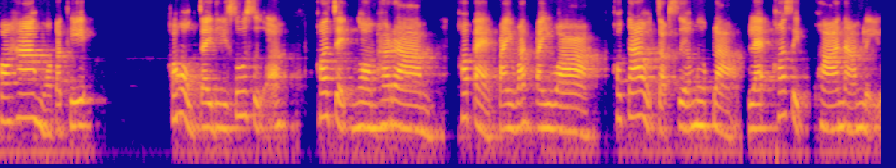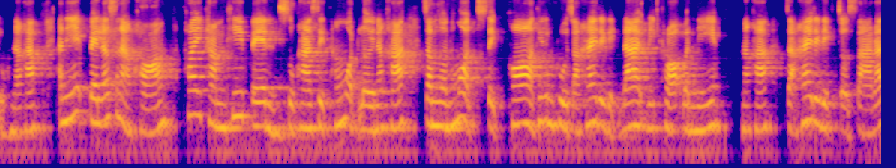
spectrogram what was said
ข้อ 5 หัวกะทิ ข้อ 6 ใจดีสู้เสือ ข้อ 7 งอมพระราม ข้อ 8 ไปวัดไปวา ข้อ 9 จับเสือมือเปล่า และข้อ 10 คว้าน้ำเหลวนะคะ อันนี้เป็นลักษณะของถ้อยคำที่เป็นสุภาษิตทั้งหมดเลยนะคะจำนวนทั้งหมด 10 ข้อที่คุณครูจะให้เด็กๆ ได้วิเคราะห์วันนี้ นะคะ จะให้เด็กๆจดสาระ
